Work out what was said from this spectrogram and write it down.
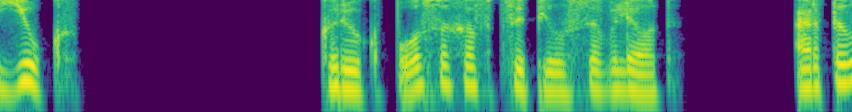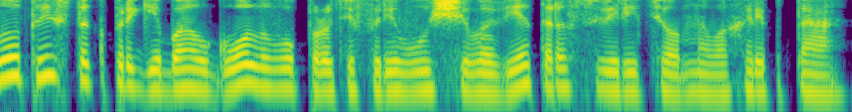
Юг. Крюк посоха вцепился в лед. Артелот исток пригибал голову против ревущего ветра с веретенного хребта.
